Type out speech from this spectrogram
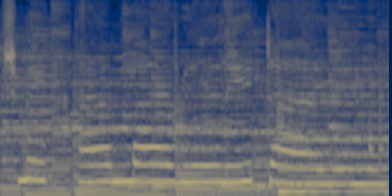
catch me? Am I really dying?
